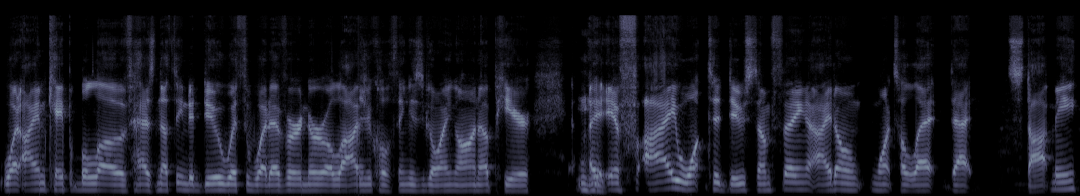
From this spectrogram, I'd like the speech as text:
what I am capable of has nothing to do with whatever neurological thing is going on up here. Mm-hmm. If I want to do something, I don't want to let that stop me.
